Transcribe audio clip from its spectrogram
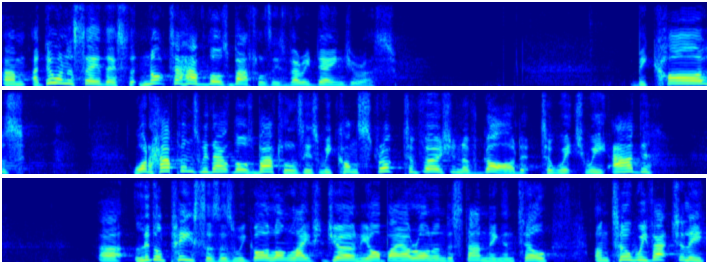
um, I do want to say this that not to have those battles is very dangerous because what happens without those battles is we construct a version of God to which we add uh, little pieces as we go along life's journey or by our own understanding until, until we've actually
